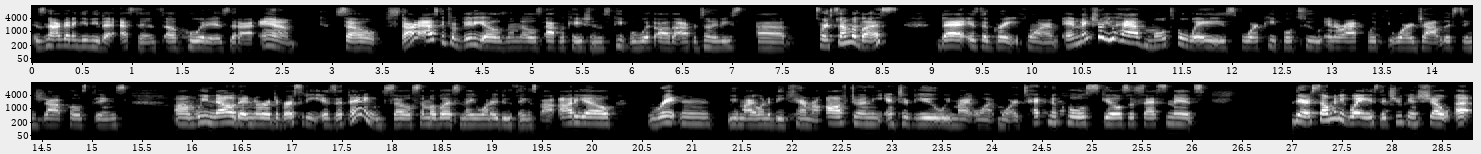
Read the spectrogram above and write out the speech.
it's not gonna give you the essence of who it is that I am. So start asking for videos on those applications, people with all the opportunities. Uh, for some of us, that is a great form. And make sure you have multiple ways for people to interact with your job listings, job postings. Um, we know that neurodiversity is a thing. So some of us may want to do things by audio, written. We might want to be camera off during the interview. We might want more technical skills assessments there are so many ways that you can show up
